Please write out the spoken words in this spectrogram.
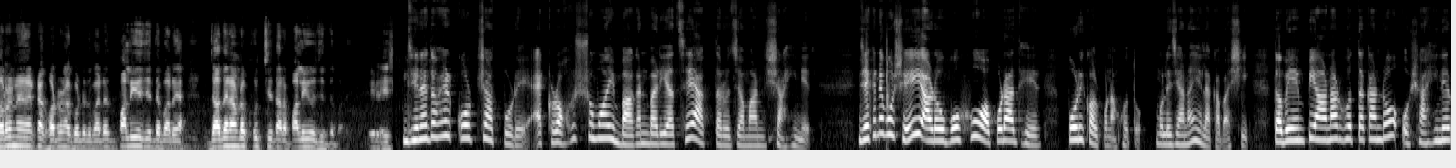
ধরনের একটা ঘটনা ঘটতে পারে পালিয়ে যেতে পারে। যাদের আমরা খুঁজছি তারা পালিয়েও যেতে পারে। ঝিনাইদহের কোটচাঁদপুরে এক রহস্যময় বাগান বাড়ি আছে আক্তারুজ্জামান শাহিনের। যেখানে বসেই আরও বহু অপরাধের পরিকল্পনা হতো বলে জানায় এলাকাবাসী। তবে এমপি আনার হত্যাকাণ্ড ও শাহিনের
